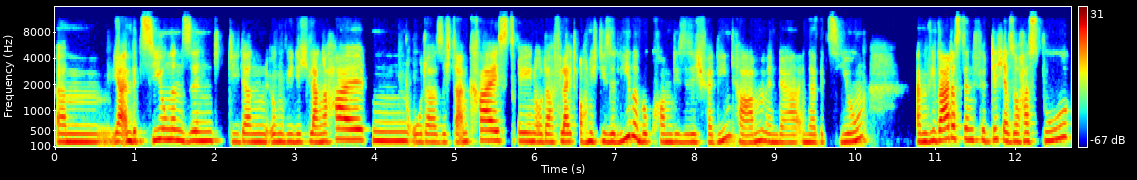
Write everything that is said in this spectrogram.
ähm, ja in Beziehungen sind, die dann irgendwie nicht lange halten oder sich da im Kreis drehen oder vielleicht auch nicht diese Liebe bekommen, die sie sich verdient haben in der, in der Beziehung. Ähm, wie war das denn für dich? Also hast du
